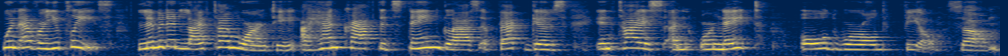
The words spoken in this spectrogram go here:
whenever you please. Limited lifetime warranty, a handcrafted stained glass effect gives Entice an ornate old world feel. So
